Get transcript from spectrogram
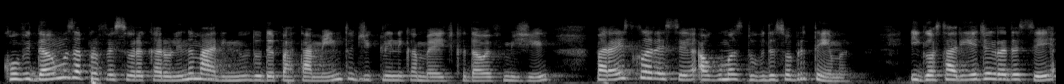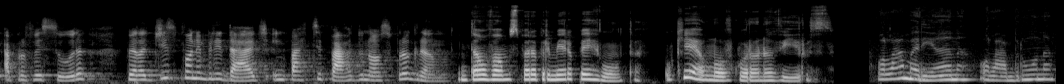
Convidamos a professora Carolina Marinho, do Departamento de Clínica Médica da UFMG, para esclarecer algumas dúvidas sobre o tema. E gostaria de agradecer à professora pela disponibilidade em participar do nosso programa. Então vamos para a primeira pergunta: O que é o novo coronavírus? Olá, Mariana. Olá, Bruna.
